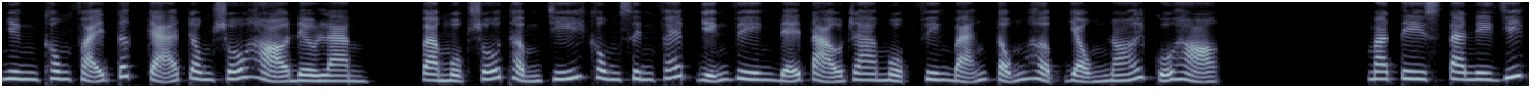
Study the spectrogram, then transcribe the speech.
Nhưng không phải tất cả trong số họ đều làm, và một số thậm chí không xin phép diễn viên để tạo ra một phiên bản tổng hợp giọng nói của họ. Mati Stanisic,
